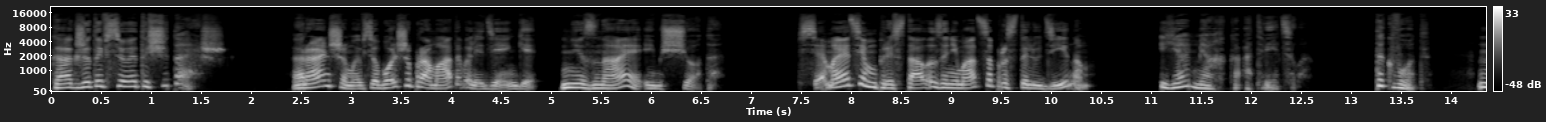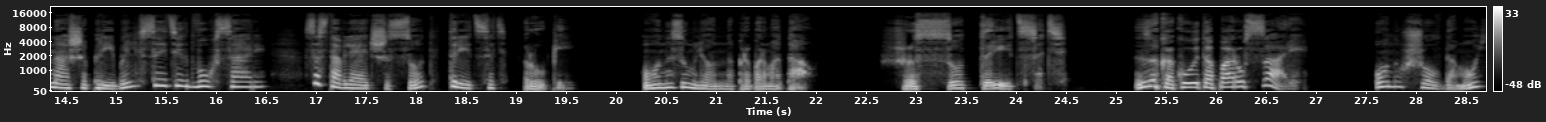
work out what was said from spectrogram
Как же ты все это считаешь? Раньше мы все больше проматывали деньги, не зная им счета. Всем этим пристало заниматься простолюдином. Я мягко ответила. Так вот, наша прибыль с этих двух сари составляет 630 рупий. Он изумленно пробормотал. «Шестьсот тридцать! За какую-то пару сари!» Он ушел домой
